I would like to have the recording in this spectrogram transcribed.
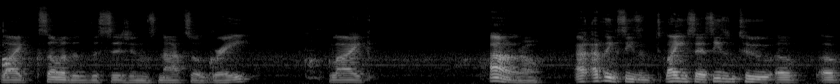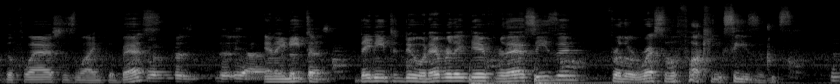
like some of the decisions not so great. Like I don't know. I, I think season like you said, season two of of the Flash is like the best, the, yeah, and they the need to they need to do whatever they did for that season for the rest of the fucking seasons.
